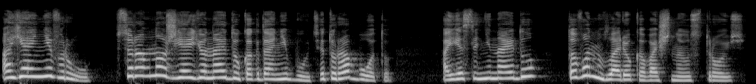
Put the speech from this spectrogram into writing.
А я и не вру. Все равно же я ее найду когда-нибудь, эту работу. А если не найду, то вон в ларек овощной устроюсь.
